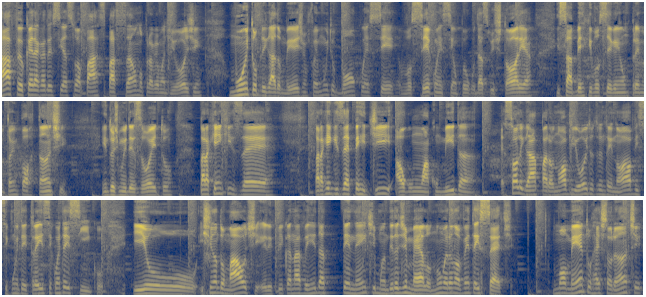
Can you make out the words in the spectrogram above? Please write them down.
Rafa, eu quero agradecer a sua participação no programa de hoje. Muito obrigado mesmo. Foi muito bom conhecer você, conhecer um pouco da sua história e saber que você ganhou um prêmio tão importante em 2018. Para quem quiser Para quem quiser pedir alguma comida, é só ligar para o 9839 5355. E o Estina do Malte, ele fica na Avenida Tenente Bandeira de Melo, número 97. No momento, o restaurante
